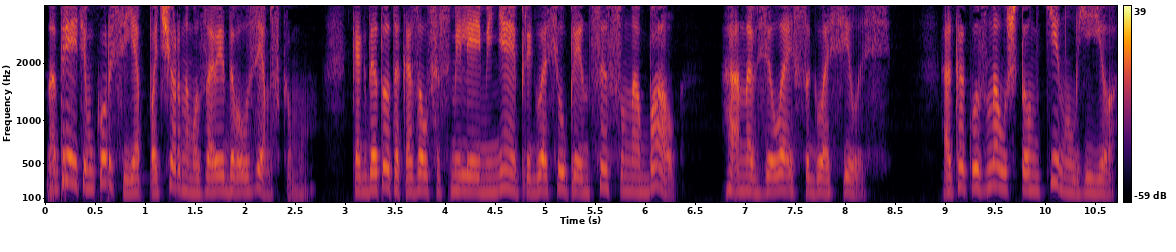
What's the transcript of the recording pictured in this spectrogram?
на третьем курсе я по-черному завидовал Земскому, когда тот оказался смелее меня и пригласил принцессу на бал, а она взяла и согласилась. А как узнал, что он кинул ее,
